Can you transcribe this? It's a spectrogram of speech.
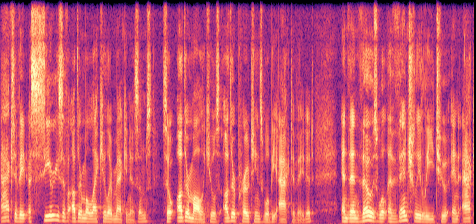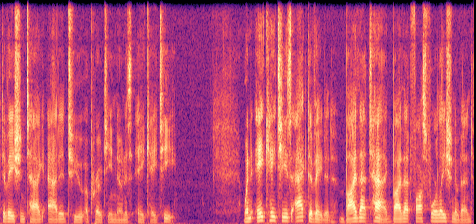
activate a series of other molecular mechanisms. So, other molecules, other proteins will be activated. And then those will eventually lead to an activation tag added to a protein known as AKT. When AKT is activated by that tag, by that phosphorylation event,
